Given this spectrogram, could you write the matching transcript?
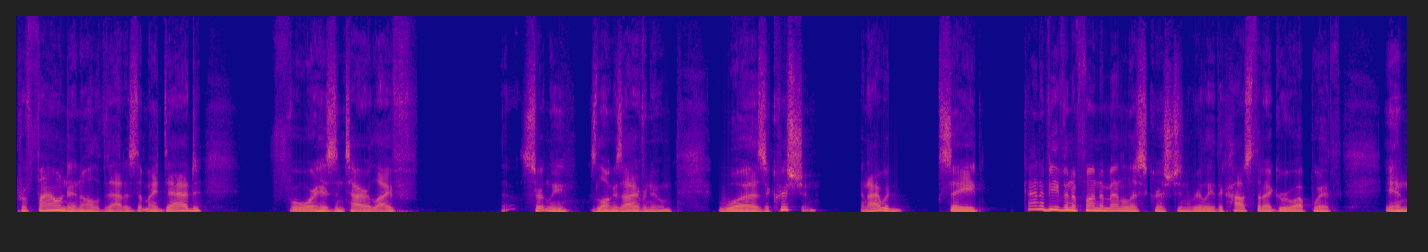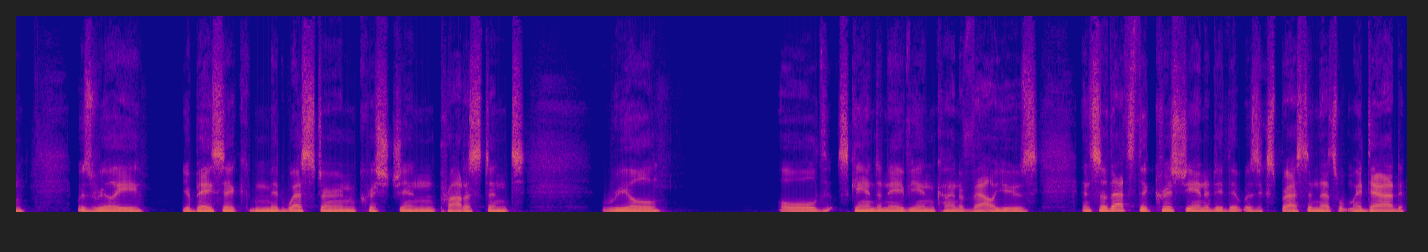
profound in all of that is that my dad, for his entire life, certainly as long as I ever knew him, was a Christian. And I would say, kind of even a fundamentalist Christian, really. The house that I grew up with in was really your basic Midwestern Christian, Protestant, real old Scandinavian kind of values. And so that's the Christianity that was expressed. And that's what my dad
